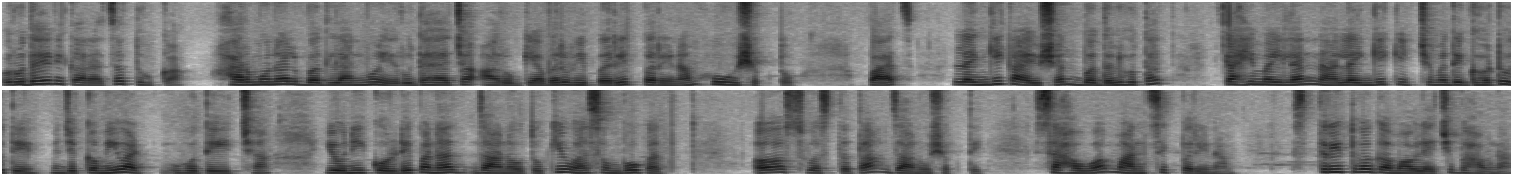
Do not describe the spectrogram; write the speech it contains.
हृदयविकाराचा धोका. हार्मोनल बदलांमुळे हृदयाच्या आरोग्यावर विपरीत परिणाम होऊ शकतो. पाच लैंगिक आयुष्यात बदल होतात. काही महिलांना लैंगिक इच्छेमध्ये घट होते म्हणजे कमी वाट होते इच्छा. योनी कोरडेपणा जाणवतो किंवा संभोगात अस्वस्थता जाणू शकते. सहावा मानसिक परिणाम. स्त्रीत्व गमावल्याची भावना.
